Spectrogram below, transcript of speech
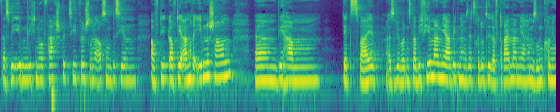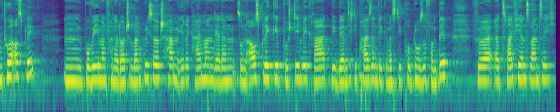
dass wir eben nicht nur fachspezifisch, sondern auch so ein bisschen auf die, auf die andere Ebene schauen. Ähm, wir haben jetzt zwei, also wir wollten es glaube ich viermal im Jahr bieten, haben es jetzt reduziert auf dreimal im Jahr, haben so einen Konjunkturausblick, mm, wo wir jemanden von der Deutschen Bank Research haben, Erik Heimann, der dann so einen Ausblick gibt, wo stehen wir gerade, wie werden sich die Preise entwickeln, was ist die Prognose vom BIP für 2024.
